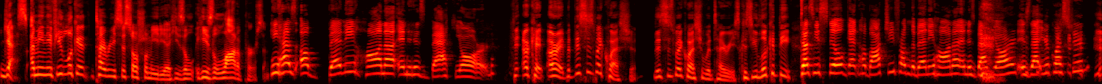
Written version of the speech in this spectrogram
Yes. I mean, if you look at Tyrese's social media, he's a he's a lot of person. He has a Benihana in his backyard. Th- okay, all right, but this is my question. This is my question with Tyrese because you look at the Does he still get hibachi from the Benihana in his backyard? Is that your question?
